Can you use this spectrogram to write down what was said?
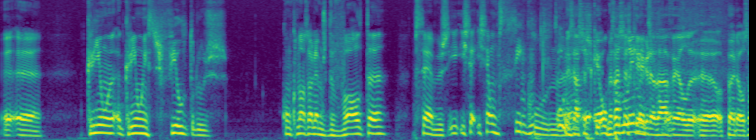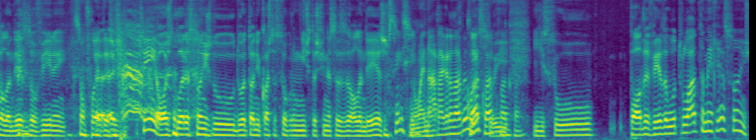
eh, eh, criam, criam esses filtros com que nós olhamos de volta. Percebes? E Isto é, isto é um ciclo. não Sim, é? mas achas que, É- é o mas achas que é agradável eh, para os holandeses ouvirem que são foetas. sim, ou as declarações do, do António Costa sobre o Ministro das Finanças holandês? Sim, sim, não é claro. nada agradável Claro, isso. claro, e, claro, claro. e isso pode haver do outro lado também reações.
